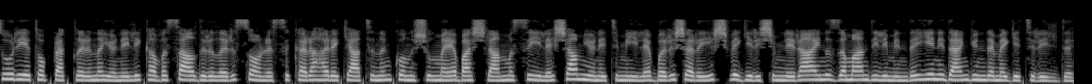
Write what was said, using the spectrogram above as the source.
Suriye topraklarına yönelik hava saldırıları sonrası kara harekatının konuşulmaya başlanması ile Şam yönetimiyle barış arayış ve girişimleri aynı zaman diliminde yeniden gündeme getirildi.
